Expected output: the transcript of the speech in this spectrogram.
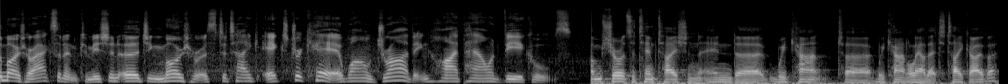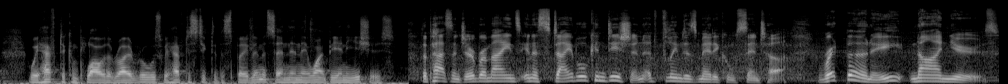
The Motor Accident Commission urging motorists to take extra care while driving high-powered vehicles. I'm sure it's a temptation, and uh, we can't uh, we can't allow that to take over. We have to comply with the road rules. We have to stick to the speed limits, and then there won't be any issues. The passenger remains in a stable condition at Flinders Medical Centre. Rhett Burney, Nine News.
